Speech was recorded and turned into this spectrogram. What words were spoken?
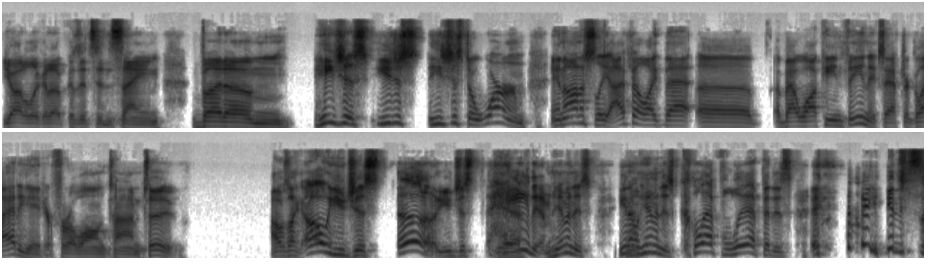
you ought to look it up because it's insane. But um he just you just he's just a worm. And honestly, I felt like that uh about Joaquin Phoenix after Gladiator for a long time too. I was like, oh, you just, oh, you just hate him. Him and his, you know, him and his cleft lip and his, you just,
